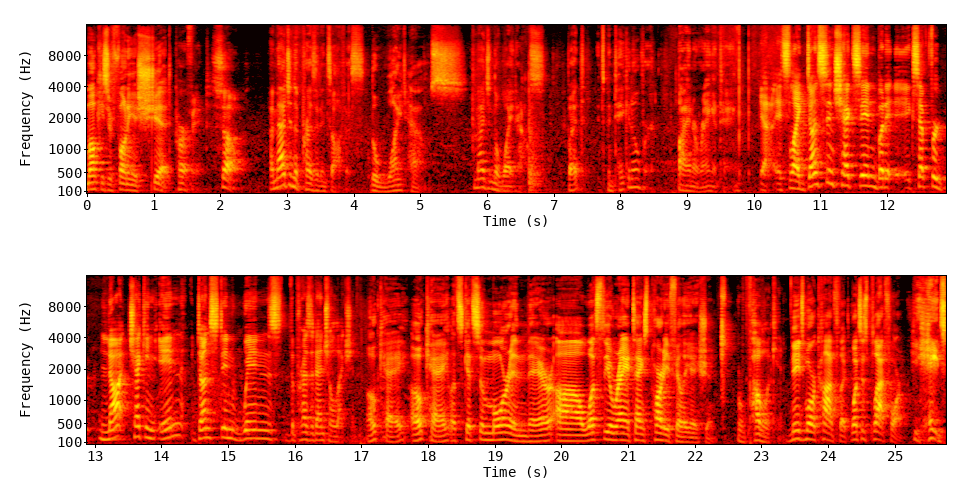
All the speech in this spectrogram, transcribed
Monkeys are funny as shit. Perfect. So, imagine the president's office. The White House. Imagine the White House, but it's been taken over by an orangutan. Yeah, it's like Dunston checks in, but it, except for not checking in, Dunston wins the presidential election. Okay, okay, let's get some more in there. Uh, what's the orangutan's party affiliation? Republican. Needs more conflict. What's his platform? He hates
